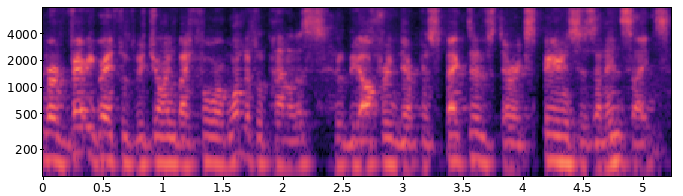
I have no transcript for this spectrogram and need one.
we're very grateful to be joined by four wonderful panelists who'll be offering their perspectives, their experiences and insights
